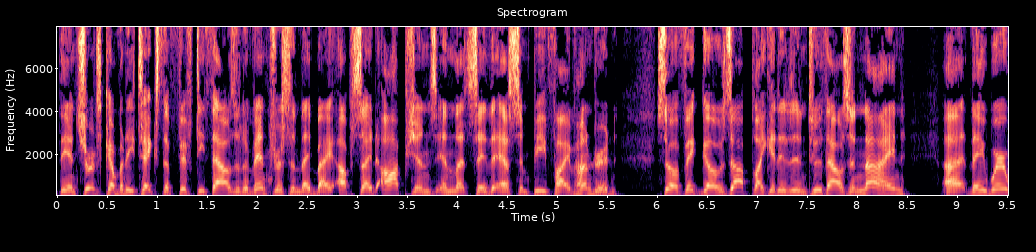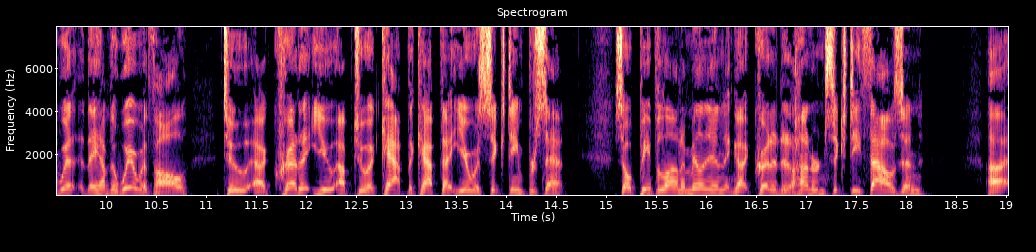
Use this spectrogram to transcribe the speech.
the insurance company takes the 50,000 of interest and they buy upside options in let's say the S&P 500. So if it goes up like it did in 2009, uh, they wherewith, they have the wherewithal to uh, credit you up to a cap. The cap that year was 16%. So people on a million got credited 160,000 uh,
